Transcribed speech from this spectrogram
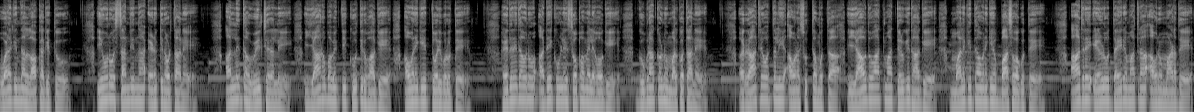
ಒಳಗಿಂದ ಲಾಕ್ ಆಗಿತ್ತು. ಇವನು ಸಂದಿನ ಎಣುಕಿ ನೋಡ್ತಾನೆ. ಅಲ್ಲಿದ್ದ ವೀಲ್ಚೇರಲ್ಲಿ ಯಾರೊಬ್ಬ ವ್ಯಕ್ತಿ ಕೂತಿರುವ ಹಾಗೆ ಅವನಿಗೆ ತೋರಿ ಬರುತ್ತೆ. ಹೆದರಿದವನು ಅದೇ ಕೂಡಲೇ ಸೋಫಾ ಮೇಲೆ ಹೋಗಿ ಗುಬ್ರಾಕೊಂಡು ಮಲ್ಕೋತಾನೆ. ರಾತ್ರಿ ಹೊತ್ತಲ್ಲಿ ಅವನ ಸುತ್ತಮುತ್ತ ಯಾವುದೋ ಆತ್ಮ ತಿರುಗಿದ ಹಾಗೆ ಮಲಗಿದ್ದ ಅವನಿಗೆ ಭಾಸವಾಗುತ್ತೆ. ಆದರೆ ಏಳು ಧೈರ್ಯ ಮಾತ್ರ ಅವನು ಮಾಡದೆ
